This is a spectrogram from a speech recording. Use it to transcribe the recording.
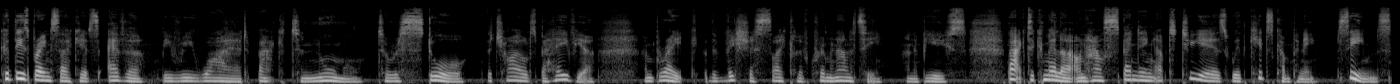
Could these brain circuits ever be rewired back to normal to restore the child's behaviour and break the vicious cycle of criminality and abuse? Back to Camilla on how spending up to two years with Kids Company seems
